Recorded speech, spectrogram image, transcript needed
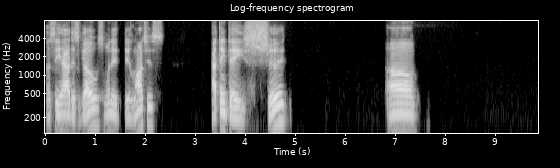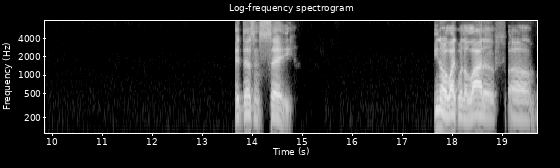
and see how this goes when it, it launches. I think they should. Um it doesn't say. You know, like with a lot of um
